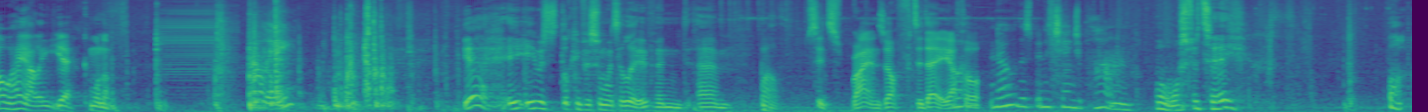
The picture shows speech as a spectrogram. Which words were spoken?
Oh, hey, Ali. Yeah, come on up. Ali? Yeah, he, he was looking for somewhere to live, and, um, well, since Ryan's off today, I thought. No, there's been a change of plan. Well, what's for tea? What?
